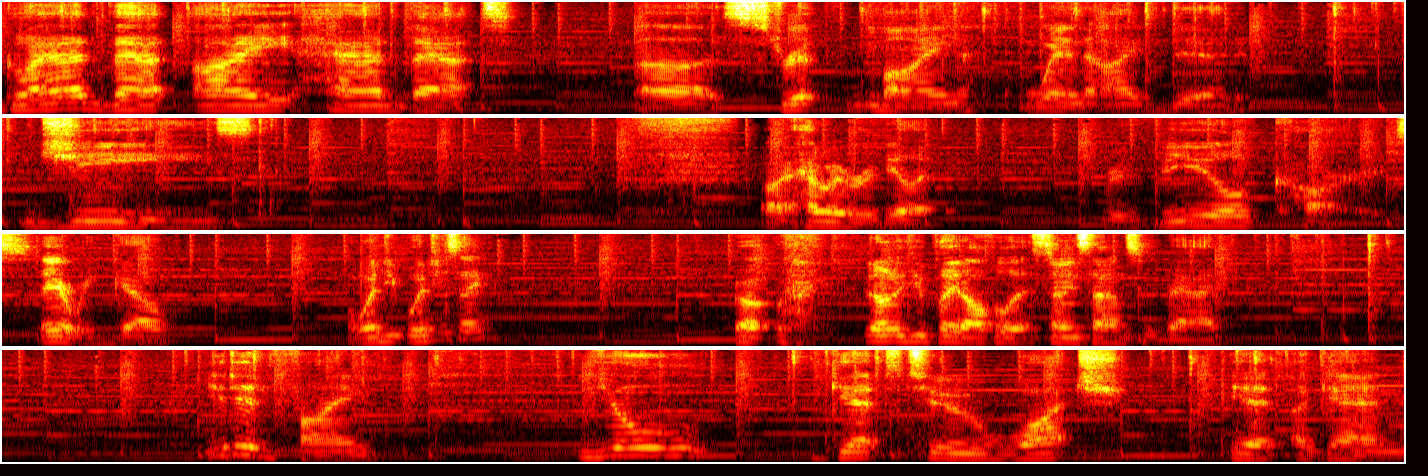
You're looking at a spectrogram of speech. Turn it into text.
glad that I had that uh, strip mine when I did. Jeez. Alright, how do I reveal it? Reveal cards. There we go. What'd you, what'd you say? Oh, I don't know if you played awful, that Stony Silence was bad. You did fine. You'll get to watch it again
